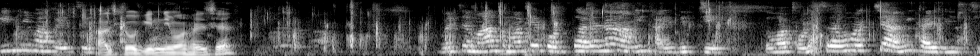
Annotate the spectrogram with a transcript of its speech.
গিন্নিমা হয়েছে আজকেও গিন্নিমা হয়েছে। বলছে মা তোমাকে করতে হবে না আমি খাইয়ে দিচ্ছি। তোমার পরিশ্রম হচ্ছে আমি খাইয়ে দিচ্ছি।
